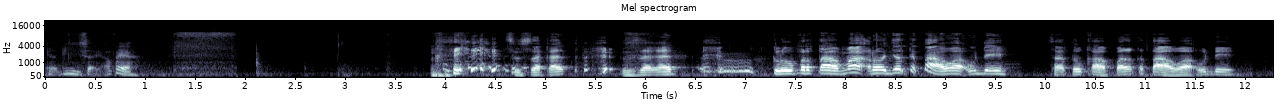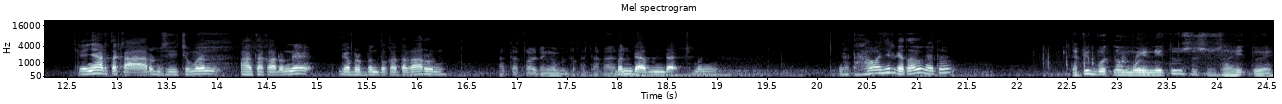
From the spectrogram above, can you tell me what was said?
nggak bisa ya. apa ya? susah kan susah kan clue pertama Roger ketawa udah satu kapal ketawa udah Kayaknya harta karun sih, cuman harta karunnya gak berbentuk harta karun. kata kalau dia bentuk kata karun Benda-benda cuman nggak tahu anjir, nggak tahu, nggak tahu. tapi buat nemuin itu sesusah itu ya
